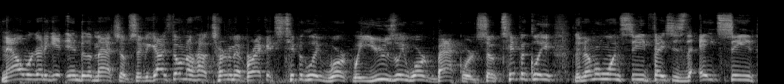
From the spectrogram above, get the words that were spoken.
Now we're going to get into the matchup. So if you guys don't know how tournament brackets typically work, we usually work backwards. So typically, the number 1 seed faces the 8 seed,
